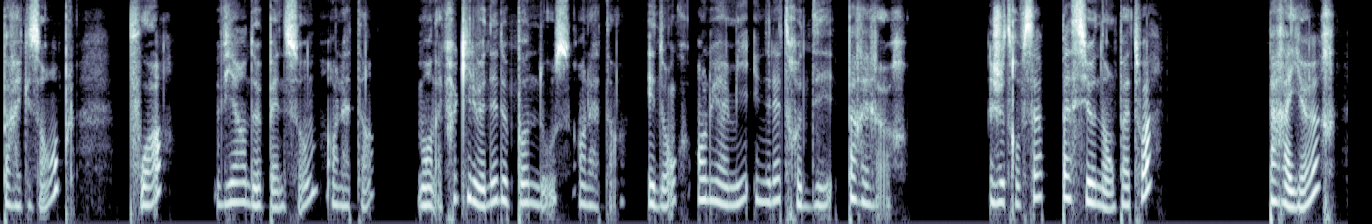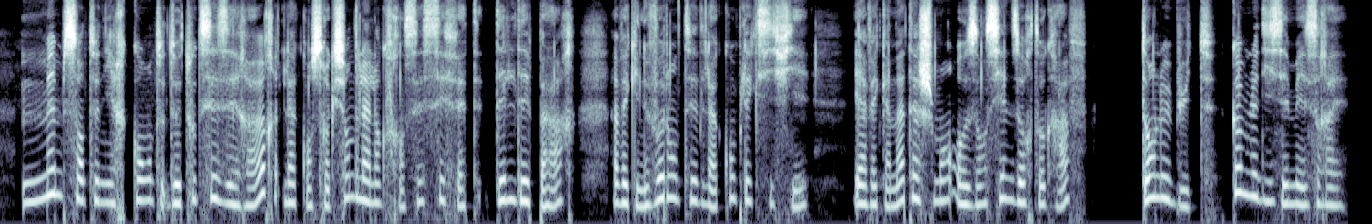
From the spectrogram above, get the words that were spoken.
Par exemple, poids vient de pensum en latin, mais on a cru qu'il venait de pondus en latin, et donc on lui a mis une lettre D par erreur. Je trouve ça passionnant, pas toi? Par ailleurs, même sans tenir compte de toutes ces erreurs, la construction de la langue française s'est faite dès le départ avec une volonté de la complexifier et avec un attachement aux anciennes orthographes, dans le but, comme le disait Mézeray,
